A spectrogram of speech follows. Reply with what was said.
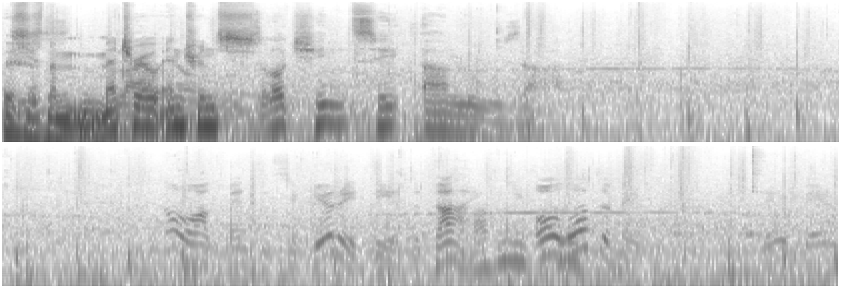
This is the metro entrance. Zločinci a lůza. No augmented security at the time. All automated. They barely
